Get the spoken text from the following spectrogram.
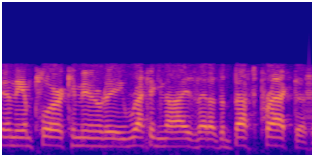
in the employer community recognize that as a best practice,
